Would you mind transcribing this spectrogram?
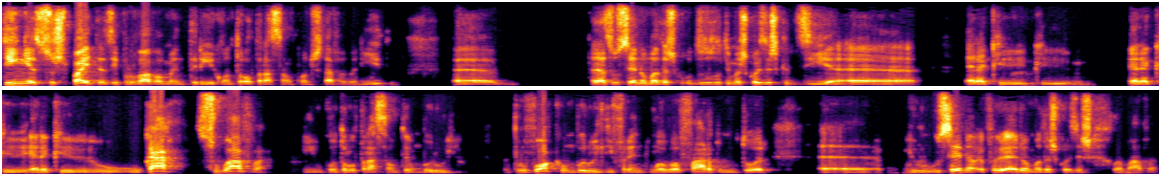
tinha suspeitas e provavelmente teria controle de tração quando estava banido. Uh, Aliás, o Senna, uma das, das últimas coisas que dizia uh, era que, que, era que, era que o, carro suava e o controle de tração tem um barulho, provoca um barulho diferente, um abafar do motor Uh, e o Senna era uma das coisas que reclamava.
